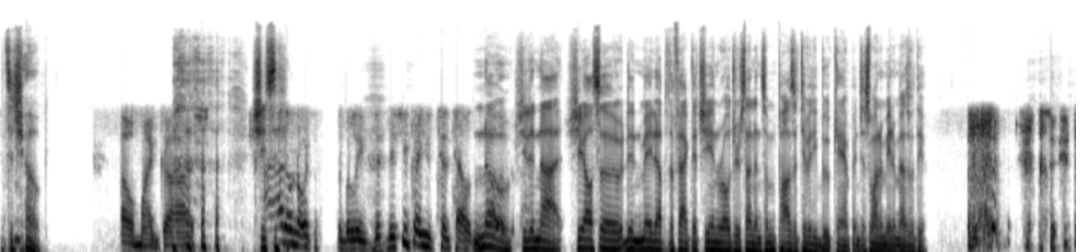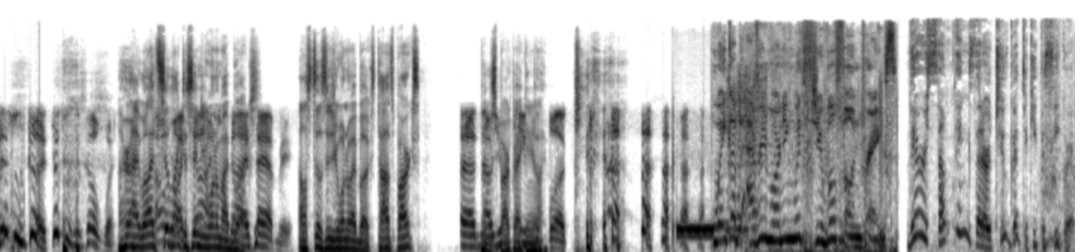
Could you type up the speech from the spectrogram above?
It's a joke. Oh my gosh! She I, I don't know what to, to believe. Did, did she pay you ten thousand? No, she did not. She also didn't made up the fact that she enrolled your son in some positivity boot camp and just wanted me to mess with you. this is good. This is a good one. All right. Well, I'd still Oh like to send you one of my you guys books. have me. I'll still send you one of my books. Todd Sparks. Uh, no, a you spark back keep in your the life. book. Wake up every morning with Jubal phone pranks. There are some things that are too good to keep a secret.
